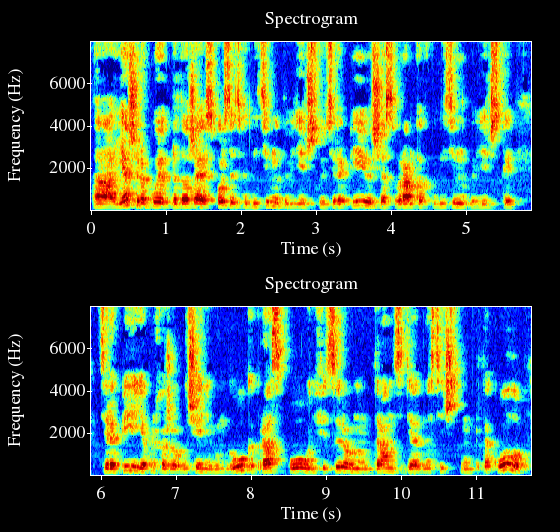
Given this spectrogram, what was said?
А, я широко продолжаю использовать когнитивно-поведенческую терапию. Сейчас в рамках когнитивно-поведенческой терапии я прохожу обучение в МГУ как раз по унифицированному трансдиагностическому протоколу,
